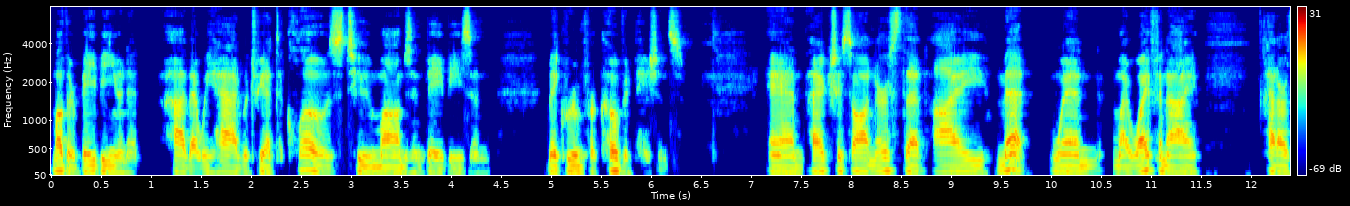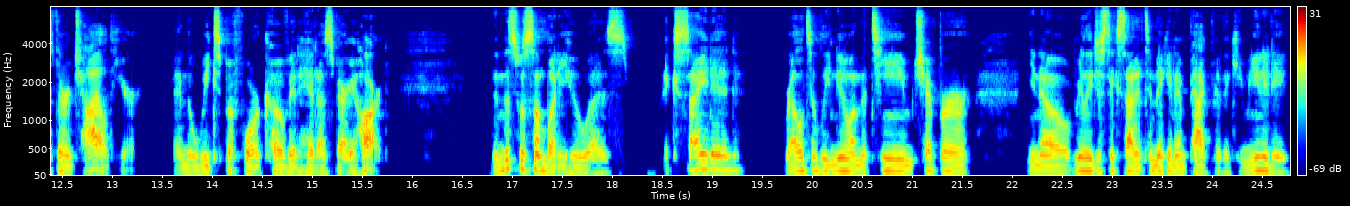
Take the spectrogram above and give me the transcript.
mother baby unit uh, that we had, which we had to close to moms and babies and make room for COVID patients. And I actually saw a nurse that I met when my wife and I had our third child here in the weeks before COVID hit us very hard. And this was somebody who was excited, relatively new on the team, chipper, you know, really just excited to make an impact for the community.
